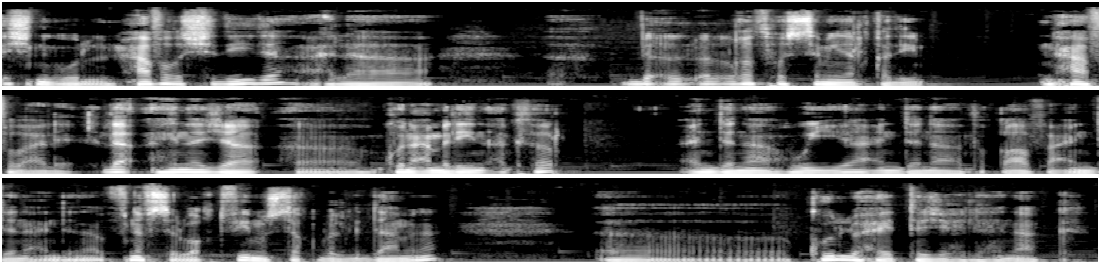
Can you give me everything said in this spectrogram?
إيش نقول؟ المحافظة الشديدة على الغث والسمين القديم. نحافظ عليه. لا هنا جاء آه، عمليين أكثر. عندنا هوية عندنا ثقافة عندنا عندنا في نفس الوقت في مستقبل قدامنا. آه، كله حيتجه لهناك.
